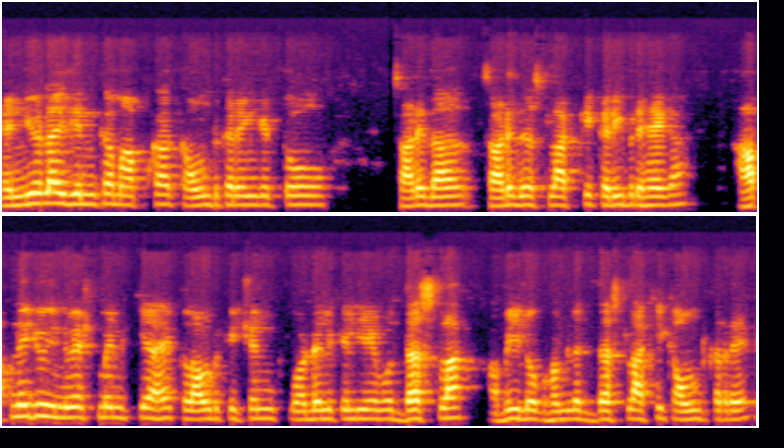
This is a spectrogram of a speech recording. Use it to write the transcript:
annualise income आपका काउंट करेंगे तो साढ़े दस साढ़े दस लाख के करीब रहेगा। आपने जो इन्वेस्टमेंट किया है क्लाउड किचन मॉडल के लिए, वो दस लाख, अभी लोग, हम लोग दस लाख ही काउंट कर रहे हैं।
